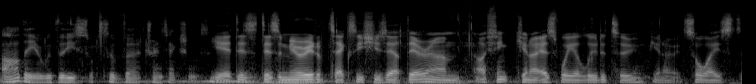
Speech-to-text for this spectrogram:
are there with these sorts of uh, transactions? Yeah, there's there's a myriad of tax issues out there. Um, I think you know, as we alluded to, you know, it's always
